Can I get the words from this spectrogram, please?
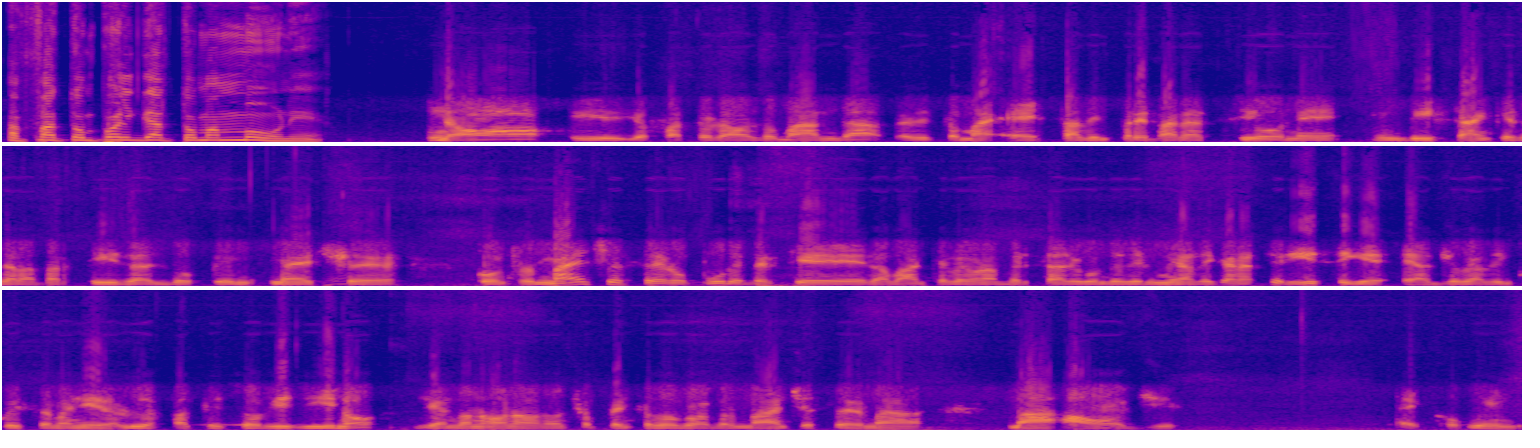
ha fatto un po' il gatto mammone. No, io gli ho fatto una domanda, ho detto ma è stato in preparazione in vista anche della partita, il doppio match contro il Manchester oppure perché davanti aveva un avversario con determinate caratteristiche e ha giocato in questa maniera. Lui ha fatto il sorrisino dicendo no, no, non ci ho pensato proprio per Manchester, ma, ma a oggi. Ecco, quindi,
